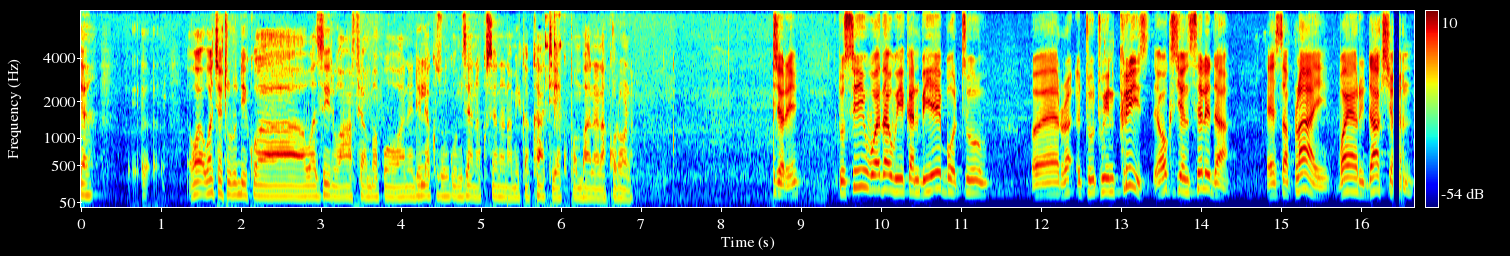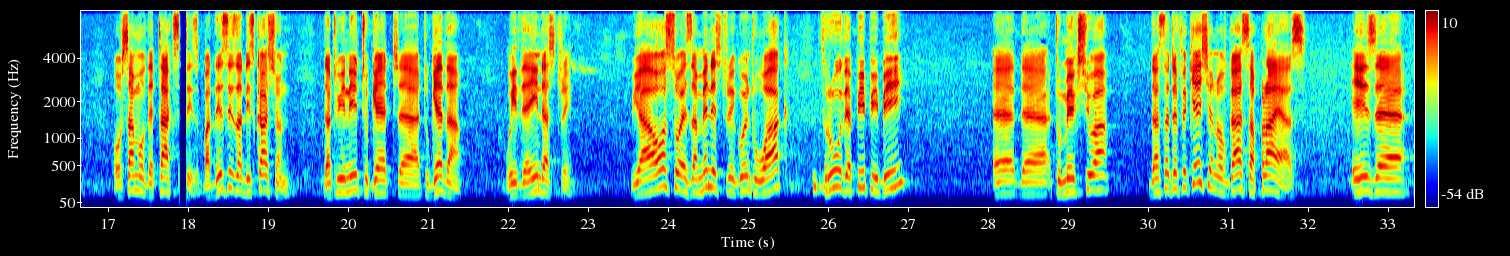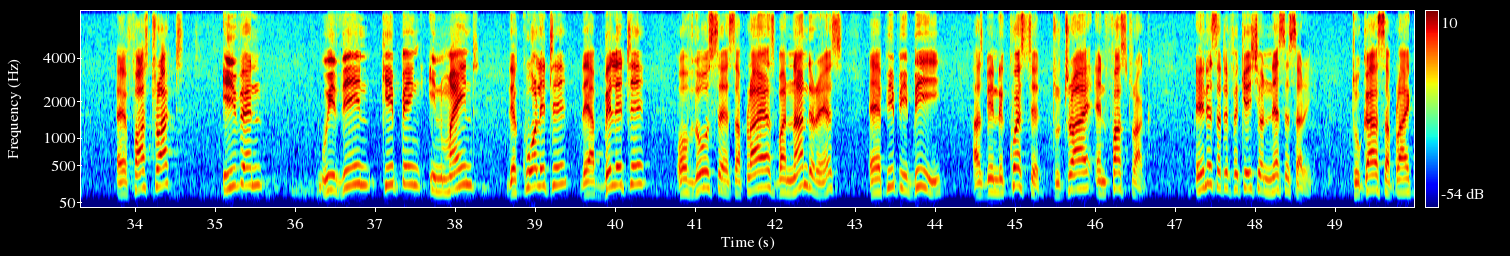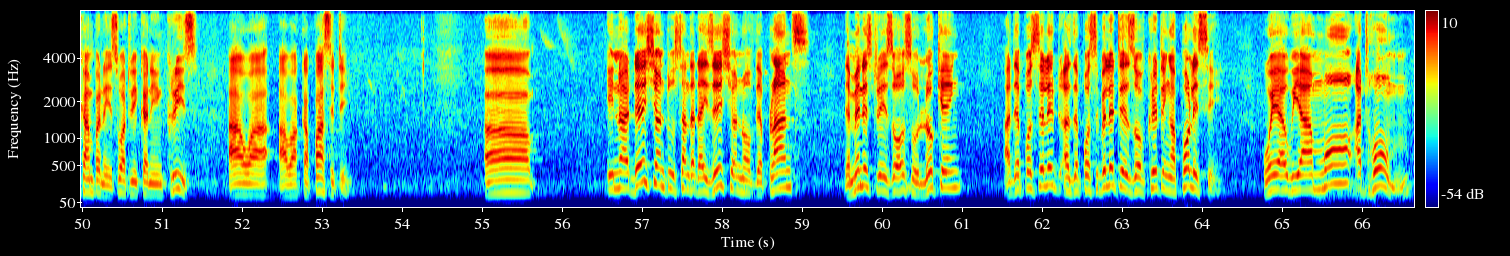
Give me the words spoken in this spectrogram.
Yeah. Wacha turudi kwa waziri wa afya ambapo anaendelea kuzungumzia na kuhusiana na mikakati ya kupambana na corona. To see whether we can be able to, uh, to, to increase the oxygen cylinder uh, supply via reduction of some of the taxes. But this is a discussion that we need to get uh, together with the industry. We are also, as a ministry, going to work through the PPB uh, the, to make sure the certification of gas suppliers is uh, uh, fast-tracked, even within keeping in mind the quality, the ability of those uh, suppliers, but nonetheless, PPB has been requested to try and fast track any certification necessary to gas supply companies so that we can increase our, our capacity. Uh, in addition to standardization of the plants, the ministry is also looking at the, possibility, at the possibilities of creating a policy where we are more at home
